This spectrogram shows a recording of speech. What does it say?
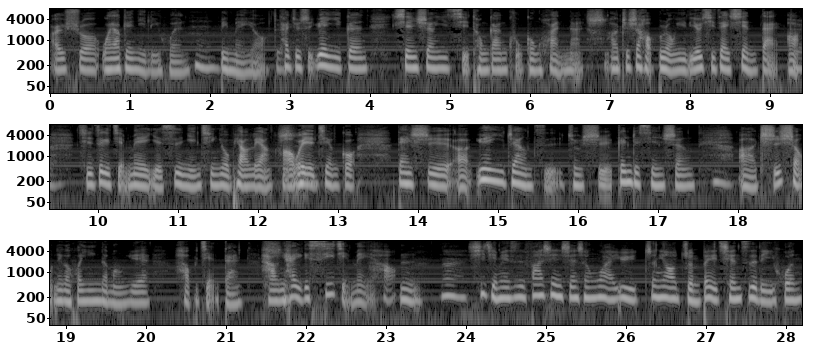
而说我要跟你离婚，嗯，并没有，他就是愿意跟先生一起同甘苦、共患难。是啊，这是好不容易的，尤其在现代啊。其实这个姐妹也是年轻又漂亮，啊，我也见过。但是呃，愿意这样子，就是跟着先生啊，持守那个婚姻的盟约，好不简单。好，你还有一个 C 姐妹，好，嗯。那西姐妹是发现先生外遇，正要准备签字离婚，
